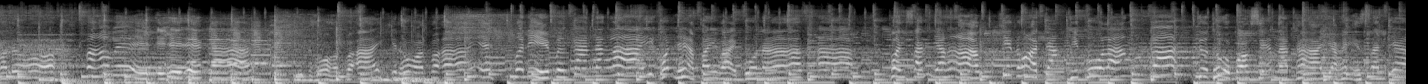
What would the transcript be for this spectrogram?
มารอมาเวกากินหอดว่าอายกินหอดว่าอายเมื่อนี้เบิ่งการดังไลายคนแห่ไปไหวปูนาคาคนสัญญาคิดหอดจังที่ผู้หลังกาจุดถูกบอกเสียนาคาอยากให้สัญญา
